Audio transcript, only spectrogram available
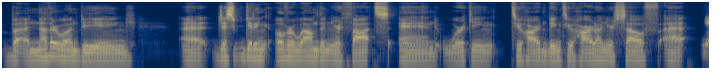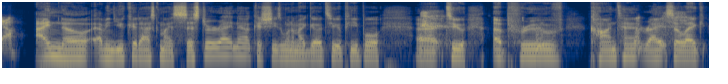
but another one being uh, just getting overwhelmed in your thoughts and working too hard and being too hard on yourself. Uh, yeah. I know. I mean, you could ask my sister right now because she's one of my go-to people uh, to approve content, right? So, like,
